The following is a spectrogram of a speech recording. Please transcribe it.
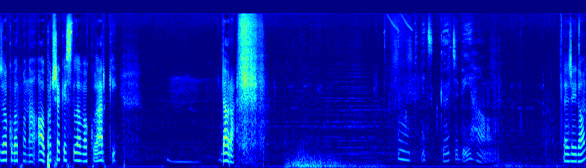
wzroku Batmana. O, patrz jakie stylowe okularki. Mm, Dobra. Mm, It's good to be home. Też idą.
